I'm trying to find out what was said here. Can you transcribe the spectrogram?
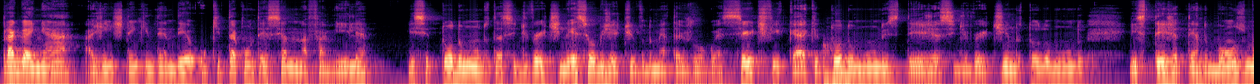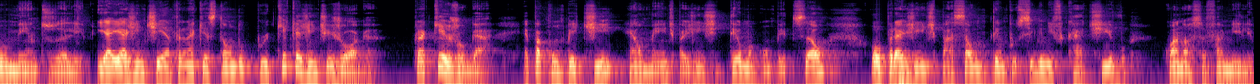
para ganhar, a gente tem que entender o que está acontecendo na família e se todo mundo está se divertindo. Esse é o objetivo do metajogo, é certificar que todo mundo esteja se divertindo, todo mundo esteja tendo bons momentos ali. E aí a gente entra na questão do porquê que a gente joga. Para que jogar? É para competir realmente, para a gente ter uma competição ou para a gente passar um tempo significativo com a nossa família?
